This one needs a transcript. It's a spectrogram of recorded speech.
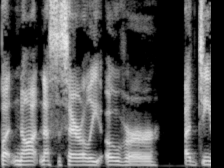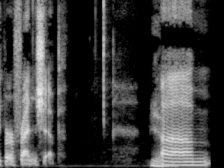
but not necessarily over a deeper friendship. Yeah. Um,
